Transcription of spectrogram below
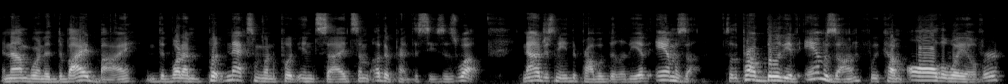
And now I'm going to divide by, the, what I'm put next, I'm going to put inside some other parentheses as well. Now I just need the probability of Amazon. So the probability of Amazon, if we come all the way over,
